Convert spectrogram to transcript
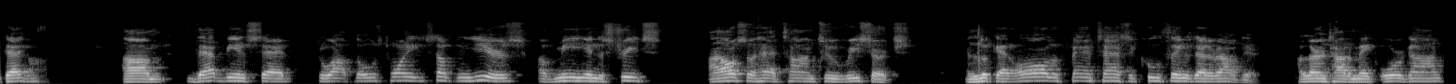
Okay. Um, that being said, throughout those 20 something years of me in the streets I also had time to research and look at all the fantastic, cool things that are out there. I learned how to make orgone.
